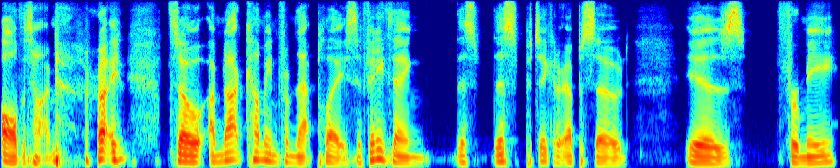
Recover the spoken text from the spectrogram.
all the time. Right. So I'm not coming from that place. If anything, this this particular episode is for me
